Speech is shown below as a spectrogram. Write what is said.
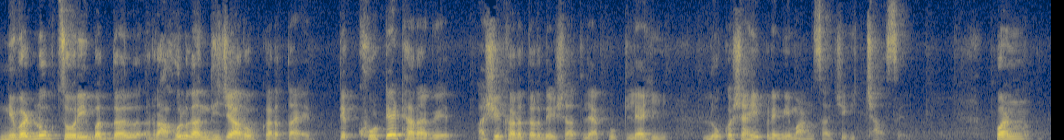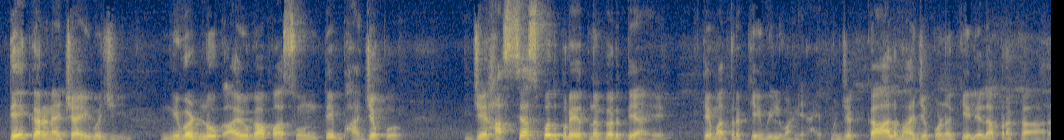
निवडणूक चोरीबद्दल राहुल गांधी जे आरोप करतायत ते खोटे ठरावेत अशी खरं तर देशातल्या कुठल्याही लोकशाही प्रेमी माणसाची इच्छा असेल. पण ते करण्याच्या ऐवजी निवडणूक आयोगापासून ते भाजप जे हास्यास्पद प्रयत्न करते आहे ते मात्र केविलवाणी आहेत. म्हणजे काल भाजपनं केलेला प्रकार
